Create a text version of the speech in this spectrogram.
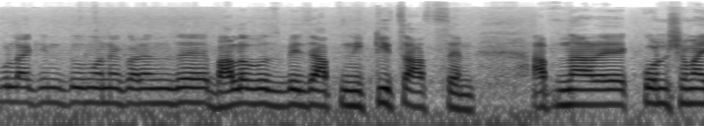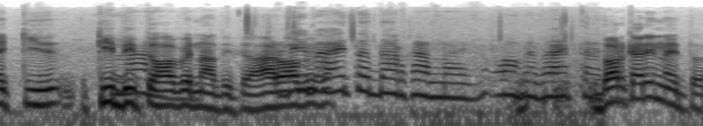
পুলা কিন্তু মনে করেন যে ভালো বুঝবি যে আপনি কি চাচ্ছেন আপনার কোন সময় কি কি দিতে হবে না দিতে হবে। আর অবিবাহিত দরকার নাই অবিবাহিত দরকারই নাই তো?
